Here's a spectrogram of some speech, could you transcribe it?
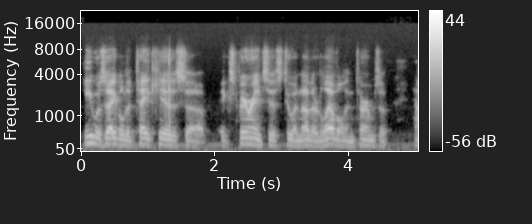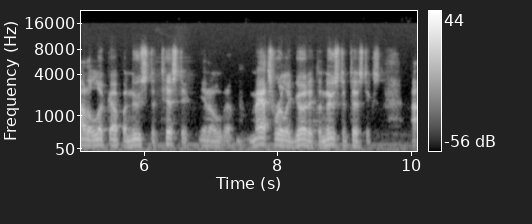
he was able to take his uh, experiences to another level in terms of how to look up a new statistic. You know, Matt's really good at the new statistics. I,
